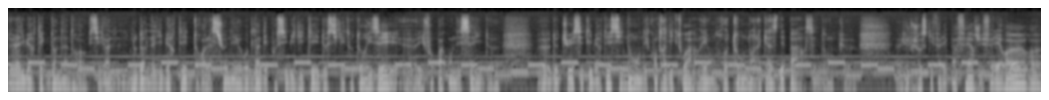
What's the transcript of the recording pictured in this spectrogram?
de la liberté que donne la drogue. Si elle nous donne la liberté de relationner au-delà des possibilités de ce qui est autorisé, euh, il faut pas qu'on essaye de, euh, de tuer cette liberté. Sinon, on est contradictoire et on retourne dans la case départ. C'est donc quelque chose qu'il fallait pas faire. J'ai fait l'erreur.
